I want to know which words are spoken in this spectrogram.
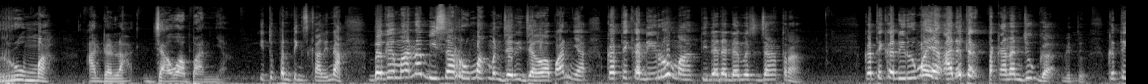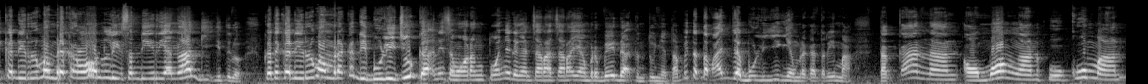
rumah adalah jawabannya. Itu penting sekali. Nah, bagaimana bisa rumah menjadi jawabannya ketika di rumah tidak ada damai sejahtera? Ketika di rumah yang ada tekanan juga gitu. Ketika di rumah mereka lonely sendirian lagi gitu loh. Ketika di rumah mereka dibully juga nih sama orang tuanya dengan cara-cara yang berbeda tentunya. Tapi tetap aja bullying yang mereka terima. Tekanan, omongan, hukuman,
